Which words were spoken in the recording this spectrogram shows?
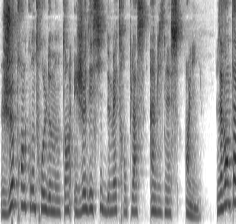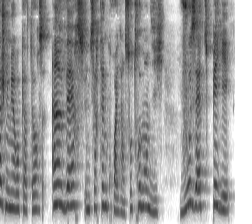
je prends le contrôle de mon temps et je décide de mettre en place un business en ligne. L'avantage numéro 14 inverse une certaine croyance. Autrement dit, vous êtes payé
